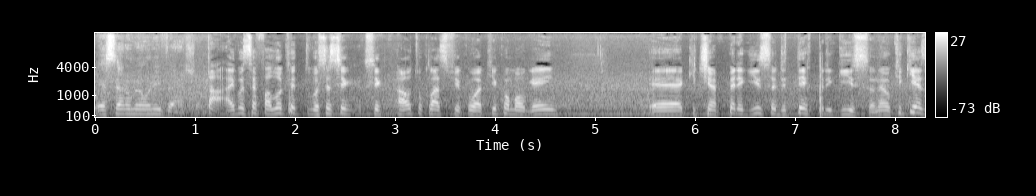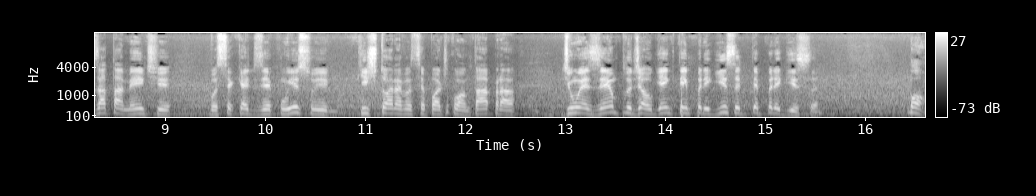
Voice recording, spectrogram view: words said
esse era o meu universo. Tá, aí você falou que você se, se autoclassificou aqui como alguém é, que tinha preguiça de ter preguiça, né? O que, que exatamente você quer dizer com isso e que história você pode contar para de um exemplo de alguém que tem preguiça de ter preguiça? Bom,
